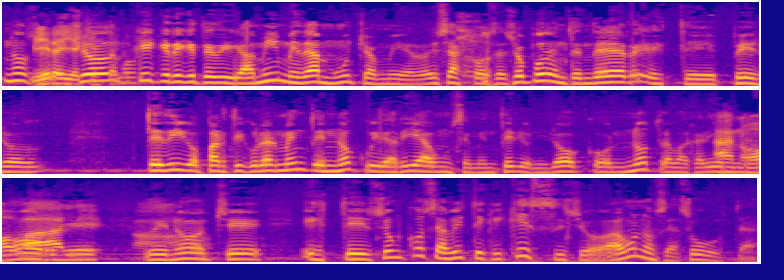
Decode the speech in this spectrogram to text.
No sé, yo, ¿qué querés que te diga? A mí me da mucho miedo esas cosas. Yo puedo entender, este, pero te digo, particularmente no cuidaría un cementerio ni loco, no trabajaría ah, en una morgue de noche este, son cosas, viste, que qué sé yo, a uno se asusta.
